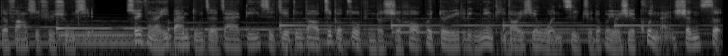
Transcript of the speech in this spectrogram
的方式去书写，所以可能一般读者在第一次接触到这个作品的时候，会对于里面提到一些文字，觉得会有一些困难生涩。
